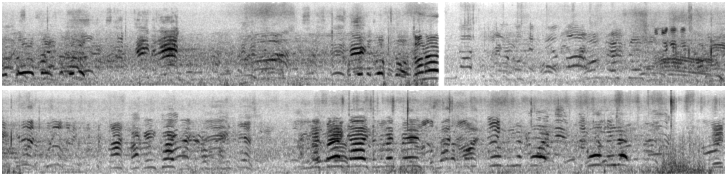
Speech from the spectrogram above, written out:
The midfield, guys, in. Four meter. Four meter. Good.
